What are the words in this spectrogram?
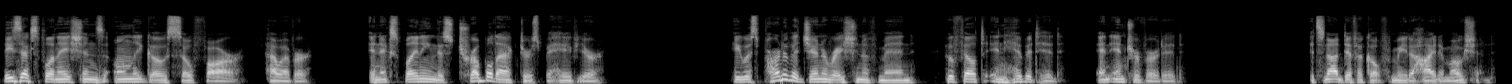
These explanations only go so far, however, in explaining this troubled actor's behavior. He was part of a generation of men who felt inhibited and introverted. It's not difficult for me to hide emotion,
